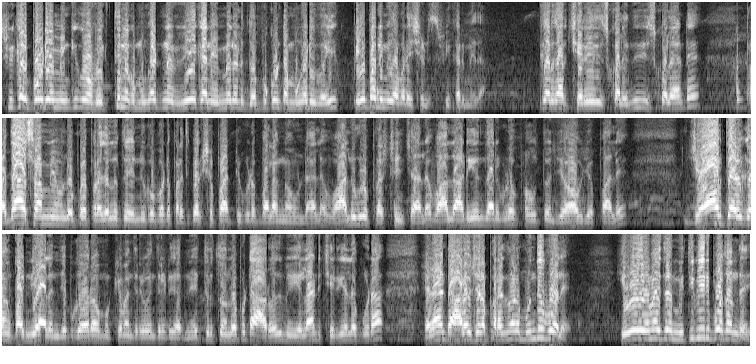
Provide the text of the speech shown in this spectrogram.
స్పీకర్ పోడియం మీకి ఒక వ్యక్తిని ఒక ముంగటిన వివేక్ అనే ఎమ్మెల్యేని దొబ్బుకుంటా ముంగడి పోయి పేపర్ల మీద పడేసిండు స్పీకర్ మీద. స్పీకర్ గారు చర్య తీసుకోవాలి. ఎందుకు తీసుకోవాలంటే ప్రజాస్వామ్యం లోపల ప్రజలతో ఎన్నుకోబడ్డ ప్రతిపక్ష పార్టీ కూడా బలంగా ఉండాలి. వాళ్ళు కూడా ప్రశ్నించాలి. వాళ్ళు అడిగిన దానికి కూడా ప్రభుత్వం జవాబు చెప్పాలి. జవాబుదారీగా పనిచేయాలని చెప్పి గౌరవ ముఖ్యమంత్రి రేవంత్ రెడ్డి గారి నేతృత్వంలో లోపల ఆ రోజు మీ ఎలాంటి చర్యలకు కూడా ఎలాంటి ఆలోచన పరంగా కూడా ముందుకు పోలే. ఈరోజు ఏమైతే మితిమీరిపోతుంది?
